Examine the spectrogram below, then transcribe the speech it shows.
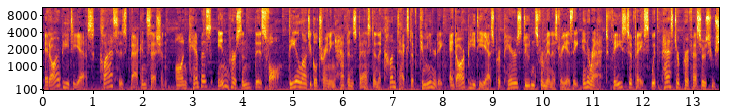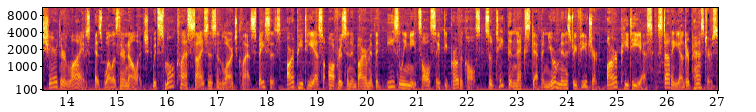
At RPTS, class is back in session, on campus, in person, this fall. Theological training happens best in the context of community, and RPTS prepares students for ministry as they interact face to face with pastor professors who share their lives as well as their knowledge. With small class sizes and large class spaces, RPTS offers an environment that easily meets all safety protocols. So take the next step in your ministry future. RPTS, study under pastors.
